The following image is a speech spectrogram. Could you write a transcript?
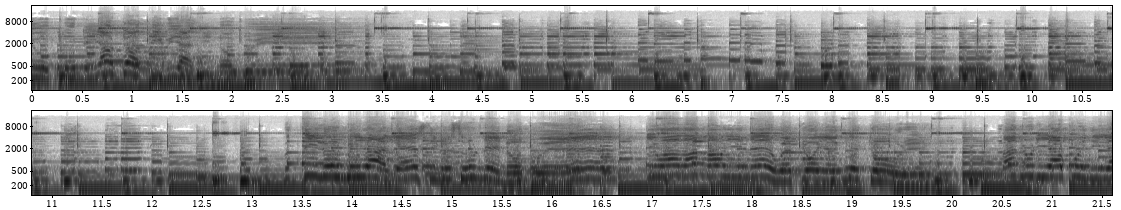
လို့ကိုတယောက်တော့သိပြရစီနော်ကွယ် တော့ကွယ်ဒီဝါကမောင်းရင်နဲ့ဝယ်ပြောရင်ခက်တော့တယ်။ဘာမျိုးတရားပွင့်နေရ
